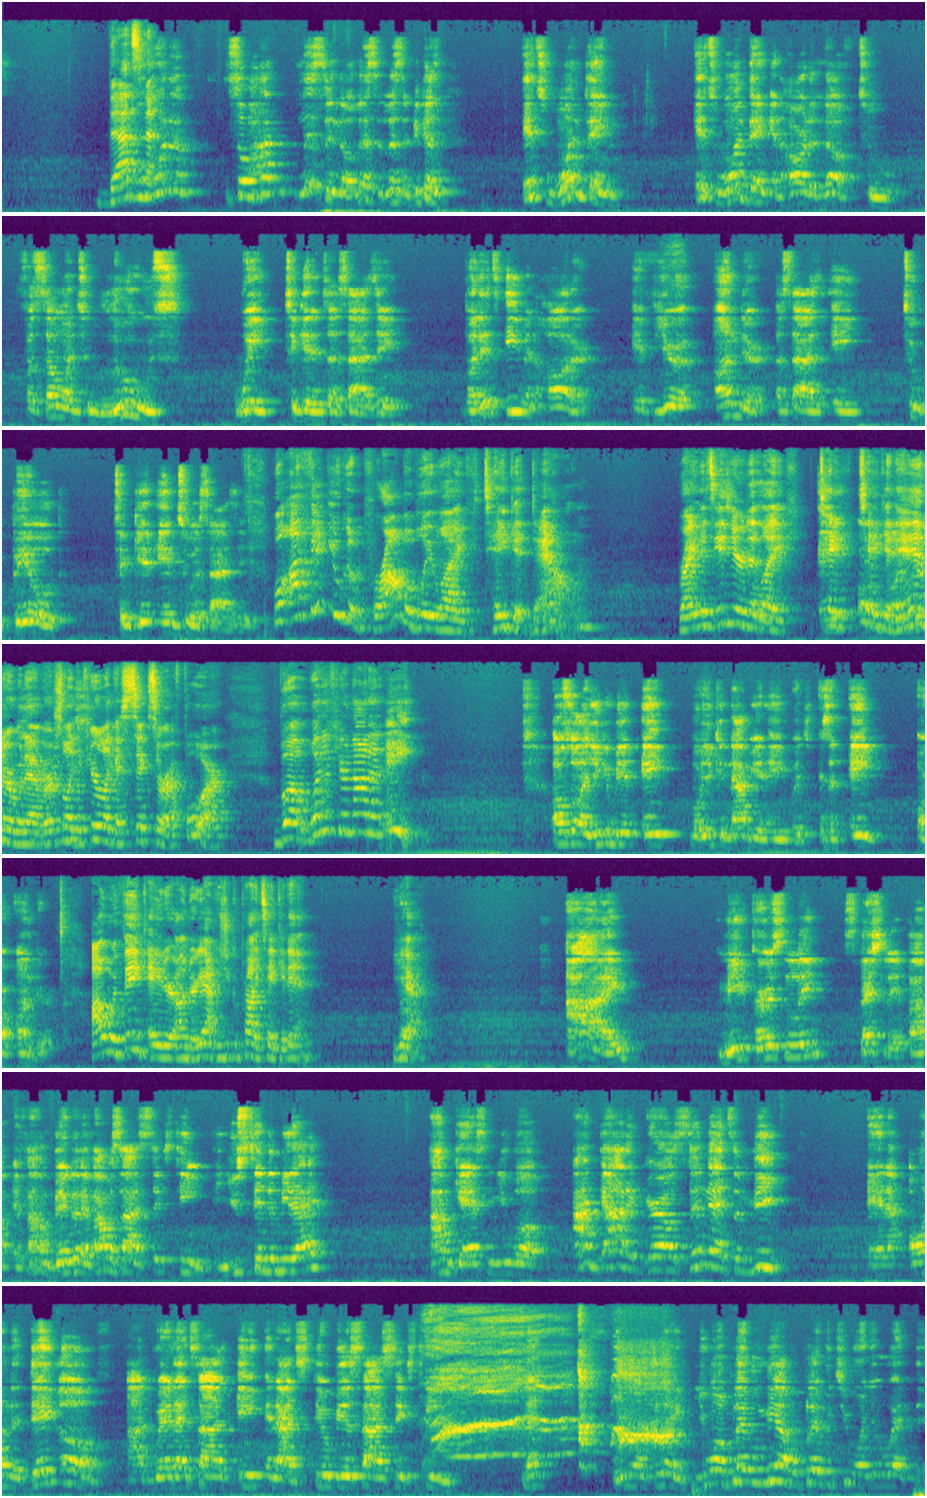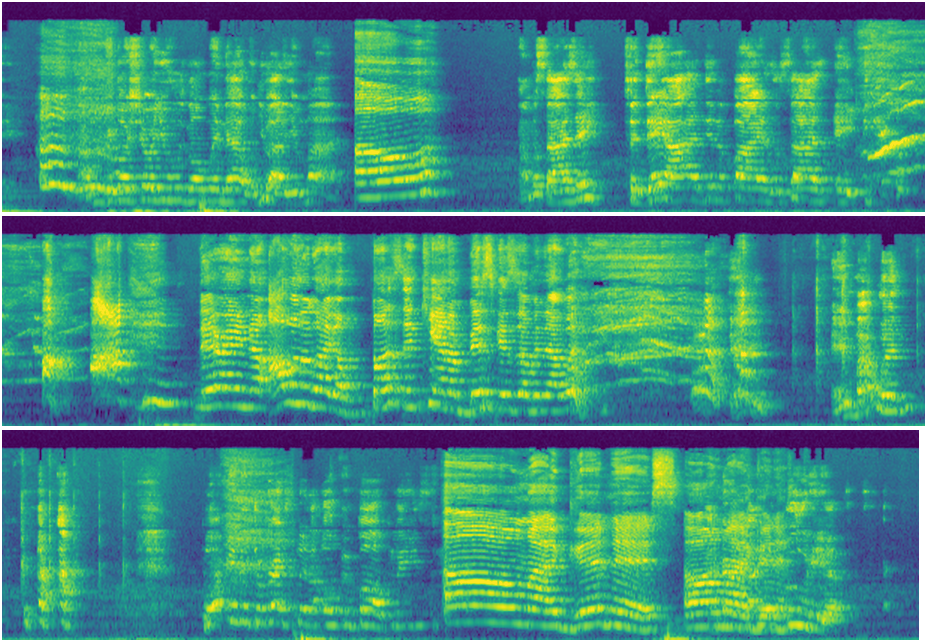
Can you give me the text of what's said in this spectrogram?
That's not. what if, so how, listen though, listen, listen, because it's one thing, it's one thing and hard enough to for someone to lose weight to get into a size eight, but it's even harder if you're under a size eight to build to get into a size eight. Well, I think you could probably like take it down, right? It's easier to like take take it in or whatever. So like if you're like a six or a four, but what if you're not an eight? Also, like you can be an eight, well, you cannot be an eight, but it's an eight or under. I would think eight or under, yeah, because you could probably take it in. Yeah. I, me personally, especially if I'm if I'm bigger, if I'm a size 16 and you sending me that, I'm gassing you up. I got it, girl. Send that to me. And I- on the day of, I'd wear that size 8 and I'd still be a size 16. Let, we gonna play. You wanna play with me? I'm gonna play with you on your wedding day. I'm, we're gonna show you who's gonna win that one. You out of your mind. Oh, I'm a size 8. Today I identify as a size 8. there ain't no. I would look like a busted can of biscuits up in that hey, ain't my wedding. Point me in the direction of the open ball, please. Oh my goodness. Oh my goodness. Food here.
